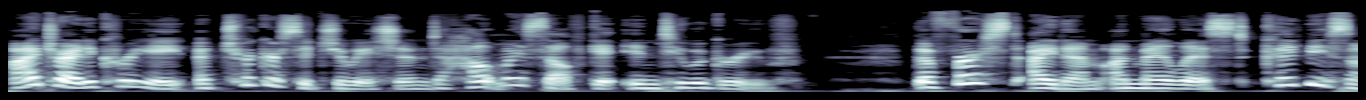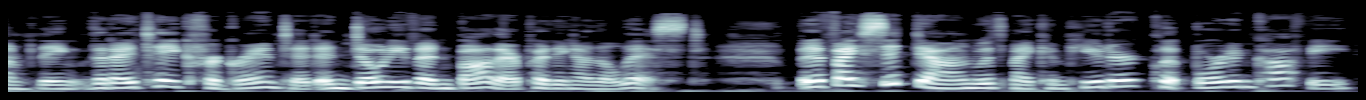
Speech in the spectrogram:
I try to create a trigger situation to help myself get into a groove. The first item on my list could be something that I take for granted and don't even bother putting on the list. But if I sit down with my computer, clipboard, and coffee,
